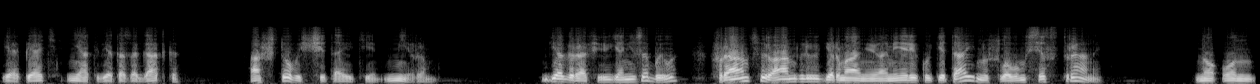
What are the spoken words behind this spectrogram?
И опять не ответ, а загадка. А что вы считаете миром? Географию я не забыла. Францию, Англию, Германию, Америку, Китай, ну, словом, все страны. Но он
